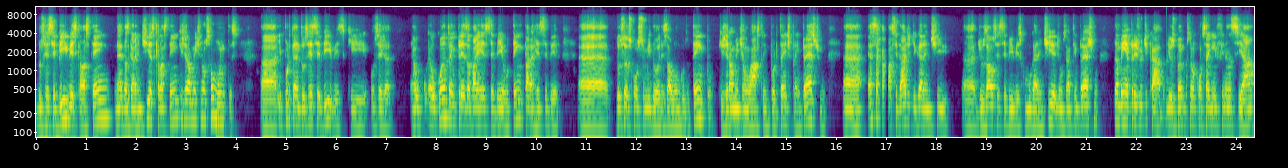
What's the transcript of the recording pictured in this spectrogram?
dos recebíveis que elas têm, né, das garantias que elas têm, que geralmente não são muitas. E, portanto, os recebíveis, que, ou seja, é o, é o quanto a empresa vai receber ou tem para receber é, dos seus consumidores ao longo do tempo, que geralmente é um lastro importante para empréstimo, é, essa capacidade de garantir, é, de usar os recebíveis como garantia de um certo empréstimo, também é prejudicada. E os bancos não conseguem financiar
